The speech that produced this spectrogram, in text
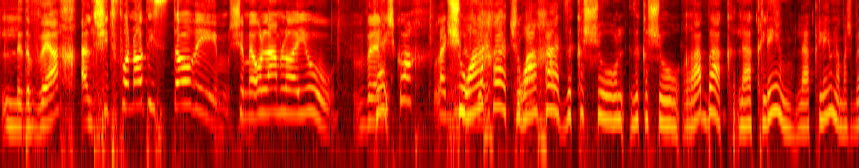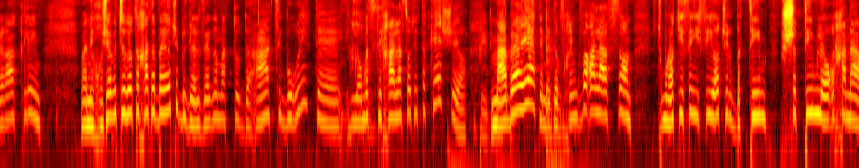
לדווח על שיטפונות היסטוריים שמעולם לא היו. ולשכוח כן. להגיד שורה את זה. אחת, שורה אחת, זה קשור, זה קשור רבאק, לאקלים, לאקלים, למשבר האקלים. ואני חושבת שזאת אחת הבעיות שבגלל זה גם התודעה הציבורית אה, לא נכון. לא מצליחה לעשות את הקשר. בדיוק. מה הבעיה? אתם מדווחים כבר על האסון. תמונות יפהפיות של בתים שתים לאורך הנהר.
